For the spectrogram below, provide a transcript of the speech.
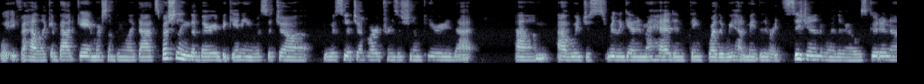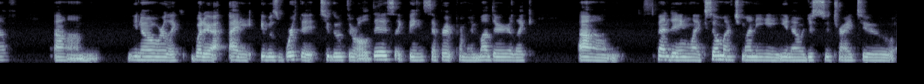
if I had like a bad game or something like that, especially in the very beginning, it was such a it was such a hard transitional period that um, I would just really get in my head and think whether we had made the right decision, whether I was good enough, um, you know, or like whether I it was worth it to go through all this, like being separate from my mother, like um, spending like so much money, you know, just to try to.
